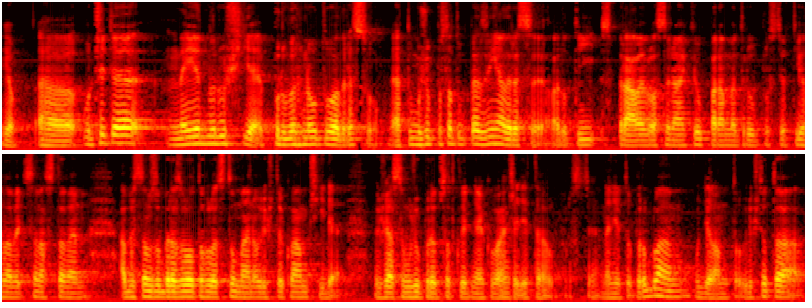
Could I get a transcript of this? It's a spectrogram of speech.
Jo, uh, určitě nejjednodušší je podvrhnout tu adresu. Já tu můžu poslat úplně z jiné adresy, a do té zprávy vlastně nějakého parametru prostě v té hlavičce nastavím, aby se tam zobrazilo tohle jméno, když to k vám přijde. Takže já se můžu podepsat klidně jako váš ředitel. Prostě není to problém, udělám to. Když to ta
